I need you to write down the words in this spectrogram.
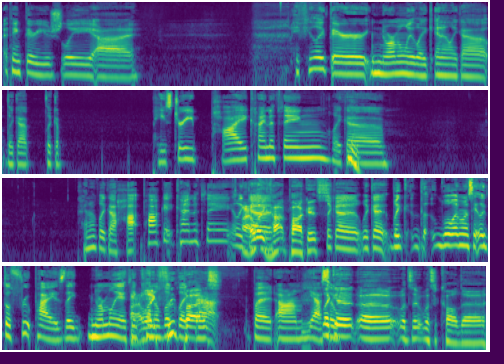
I think they're usually. Uh, I feel like they're normally like in a like a like a like a pastry pie kind of thing, like Hmm. a kind of like a hot pocket kind of thing. Like I a, like hot pockets. like a like a like the, well, I want to say like the fruit pies. They normally I think I kind like of look fruit like pies. that. But um, yeah, like so a uh, what's it what's it called? Uh,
